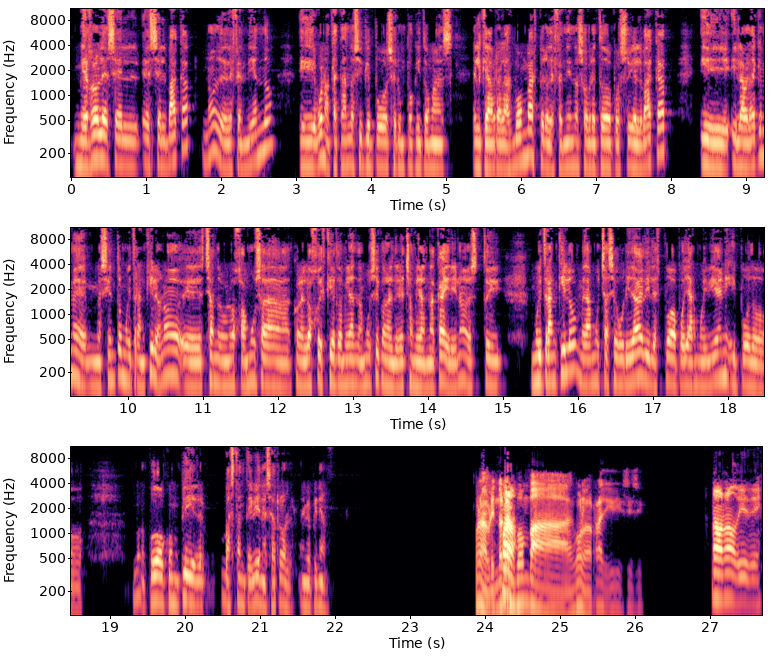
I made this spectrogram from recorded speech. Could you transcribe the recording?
mi rol es el, es el backup, ¿no? De defendiendo. Y bueno, atacando sí que puedo ser un poquito más el que abra las bombas, pero defendiendo sobre todo pues soy el backup. Y, y la verdad que me, me, siento muy tranquilo, ¿no? Eh, echándole un ojo a Musa, con el ojo izquierdo mirando a Musa y con el derecho mirando a Kairi, ¿no? Estoy muy tranquilo, me da mucha seguridad y les puedo apoyar muy bien y puedo, bueno, puedo cumplir bastante bien ese rol, en mi opinión. Bueno, abriendo bueno. las bombas. Bueno, Radi, sí, sí. No, no, di, di.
